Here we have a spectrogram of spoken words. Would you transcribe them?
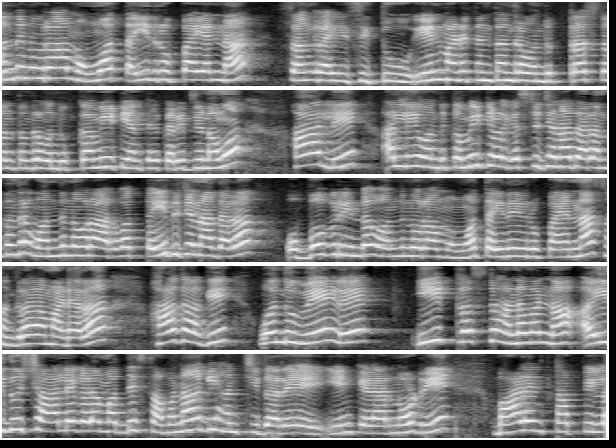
ಒಂದು ನೂರ ಮೂವತ್ತೈದು ರೂಪಾಯಿಯನ್ನ ಸಂಗ್ರಹಿಸಿತು ಏನ್ ಮಾಡೈತೆ ಅಂತಂದ್ರ ಒಂದು ಟ್ರಸ್ಟ್ ಅಂತಂದ್ರ ಒಂದು ಕಮಿಟಿ ಅಂತ ಹೇಳಿ ಕರಿತೀವಿ ನಾವು. ಅಲ್ಲಿ ಅಲ್ಲಿ ಒಂದು ಕಮಿಟಿ ಒಳಗೆ ಎಷ್ಟು ಜನ ಅದಾರ ಅಂತಂದ್ರೆ ಒಂದ್ ನೂರ ಅರವತ್ತೈದು ಜನ ಅದಾರ. ಒಬ್ಬೊಬ್ಬರಿಂದ ಒಂದು ನೂರ ಮೂವತ್ತೈದೈದು ರೂಪಾಯಿಯನ್ನ ಸಂಗ್ರಹ ಮಾಡ್ಯಾರ. ಹಾಗಾಗಿ ಒಂದು ವೇಳೆ ಈ ಟ್ರಸ್ಟ್ ಹಣವನ್ನ ಐದು ಶಾಲೆಗಳ ಮಧ್ಯೆ ಸಮನಾಗಿ ಹಂಚಿದ್ದಾರೆ ಏನ್ ಕೇಳ್ಯಾರ ನೋಡ್ರಿ ಬಹಳ ಏನ್ ತಪ್ಪಿಲ್ಲ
